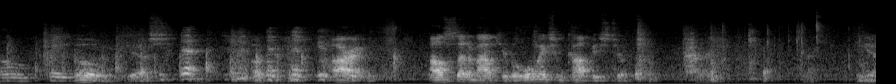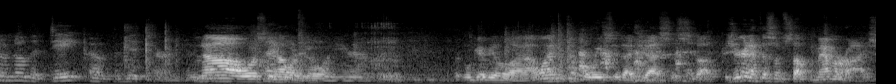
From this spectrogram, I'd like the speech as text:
Okay. Oh, yes. Okay, all right. I'll send them out to you, but we'll make some copies too. All right. You don't know the date of the midterm, do you? No, we'll see how we're doing here. We'll give you a while. I want a couple weeks to digest this stuff, because you're gonna have to some stuff memorized.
